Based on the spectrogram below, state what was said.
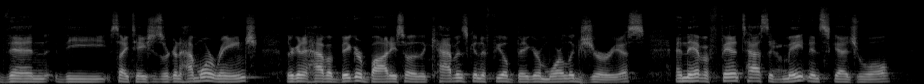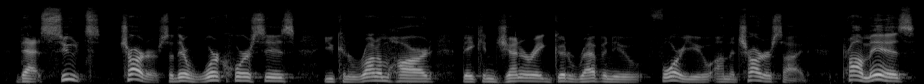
than the citations. They're going to have more range. They're going to have a bigger body, so the cabin's going to feel bigger, more luxurious, and they have a fantastic maintenance schedule that suits charter. So they're workhorses. You can run them hard. They can generate good revenue for you on the charter side. The problem is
